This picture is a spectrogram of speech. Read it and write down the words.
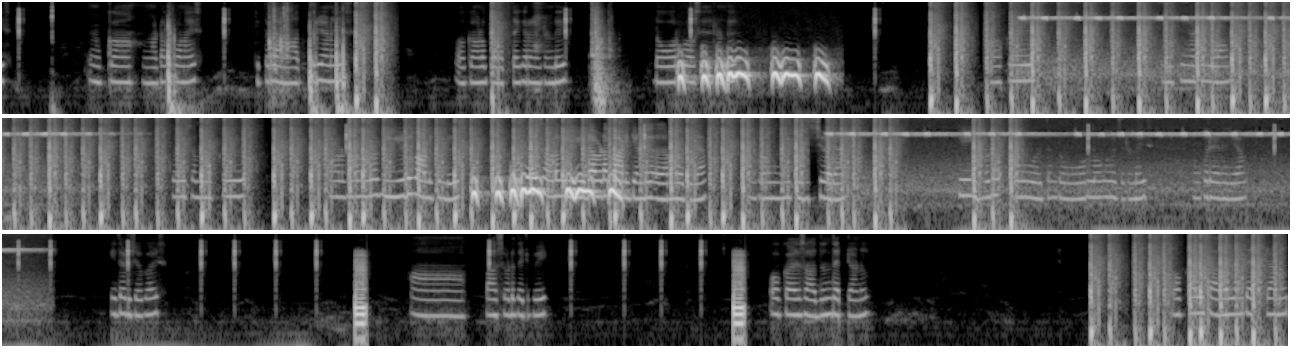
നമുക്ക് അങ്ങോട്ടൊക്കെ പോണ. ഇപ്പം രാത്രിയാണ്. ഓക്കെ നമ്മൾ പുറത്തേക്ക് ഇറങ്ങിയിട്ടുണ്ട്. ഡോർ ക്ലോസ് ചെയ്തിട്ടുണ്ട്. ഓക്കെ. നമുക്ക് അവിടെ വീട് കാണിക്കുന്നുണ്ട് അവിടെ വീട് അവിടെ കാണിക്കുന്നുണ്ട് വേറെ കുഴപ്പമില്ല നമുക്കൊന്ന് തിരിച്ചു വരാം ഓക്കെ ഇവിടെ ഓ ഒരുത്തൻ ഡോർ ലോക്ക് വെച്ചിട്ടുണ്ട് guys. നമുക്കൊരു കാര്യം ചെയ്യാം ഇതടിച്ചോ ഗായ്സ് ആ പാസ്വേഡ് തെറ്റിപ്പോയി. ഓക്കെ അതും തെറ്റാണ്. ഓക്കെ അതെല്ലാം തെറ്റാണ്.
